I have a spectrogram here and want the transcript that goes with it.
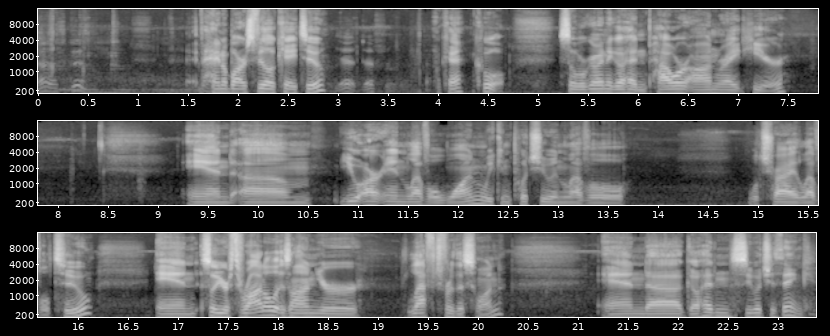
no, that's good. Handlebars feel okay too? Yeah, definitely. Okay, cool. So we're going to go ahead and power on right here, and um, you are in level one. We can put you in level. We'll try level two. And so your throttle is on your left for this one. And uh, go ahead and see what you think.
